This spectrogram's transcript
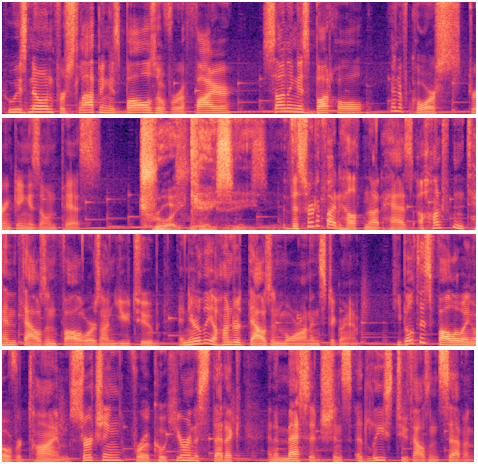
who is known for slapping his balls over a fire, sunning his butthole, and of course, drinking his own piss. Troy Casey. The certified health nut has 110,000 followers on YouTube and nearly 100,000 more on Instagram. He built his following over time, searching for a coherent aesthetic and a message since at least 2007,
